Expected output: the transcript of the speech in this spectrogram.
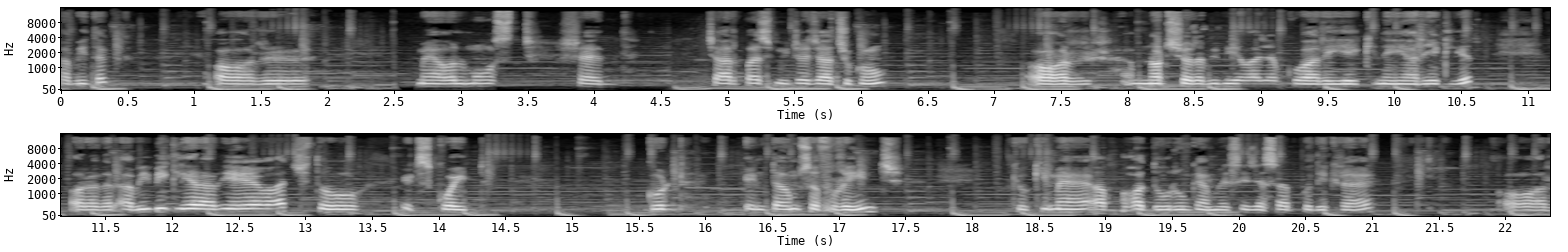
अभी तक। और मैं ऑलमोस्ट शायद चार पाँच मीटर जा चुका हूँ। और आई एम नॉट श्योर अभी भी आवाज़ आपको आ रही है कि नहीं आ रही है क्लियर और अगर अभी भी क्लियर आ रही है आवाज़ तो it's quite good in terms of range क्योंकि मैं अब बहुत दूर हूँ कैमरे से, जैसा आपको दिख रहा है। और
